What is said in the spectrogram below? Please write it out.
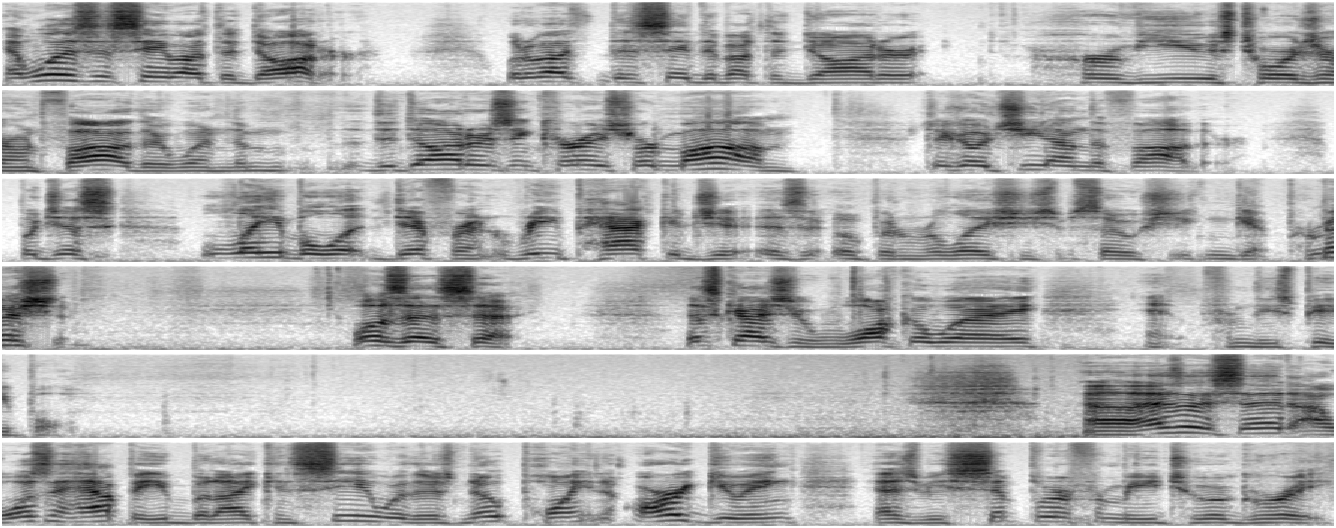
And what does it say about the daughter? What about this say about the daughter, her views towards her own father when the, the daughter's encouraged her mom to go cheat on the father, but just label it different, repackage it as an open relationship so she can get permission? What does that say? This guy should walk away from these people. Uh, as I said, I wasn't happy, but I can see where there's no point in arguing as it'd be simpler for me to agree.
